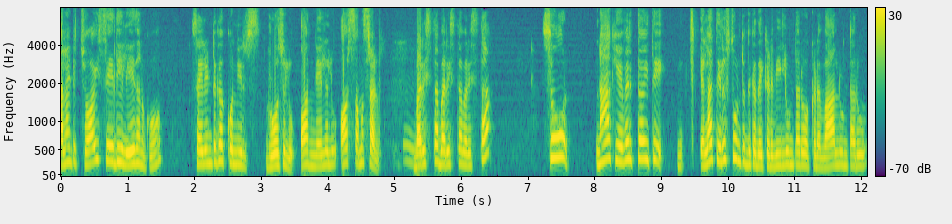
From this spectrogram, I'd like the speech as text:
అలాంటి చాయిస్ ఏది లేదనుకో సైలెంట్గా కొన్ని రోజులు ఆర్ నెలలు ఆర్ సంవత్సరాలు భరిస్తా భరిస్తా భరిస్తా. సో నాకు ఎవరితో అయితే ఎలా తెలుస్తూ ఉంటుంది కదా ఇక్కడ వీళ్ళు ఉంటారు అక్కడ వాళ్ళు ఉంటారు.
